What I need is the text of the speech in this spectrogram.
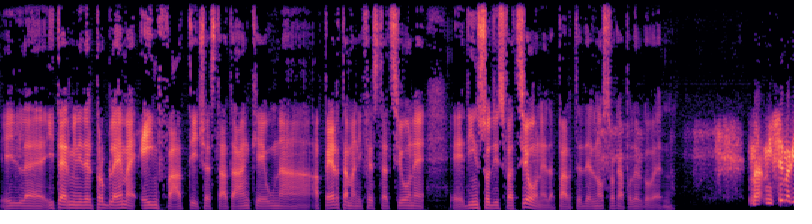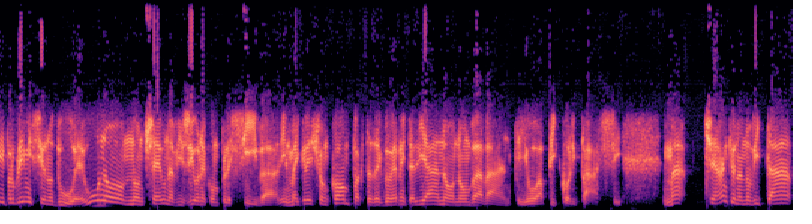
il, i termini del problema e infatti c'è stata anche una aperta manifestazione eh, di insoddisfazione da parte del nostro capo del governo. Ma mi sembra che i problemi siano due. Uno, non c'è una visione complessiva. Il Migration Compact del governo italiano non va avanti o a piccoli passi. Ma c'è anche una novità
